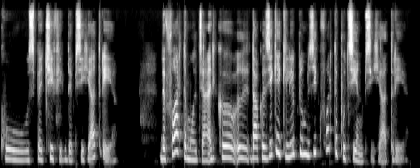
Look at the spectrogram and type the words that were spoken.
cu specific de psihiatrie. De foarte mulți ani. Adică, dacă zic echilibrium, zic foarte puțin psihiatrie.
